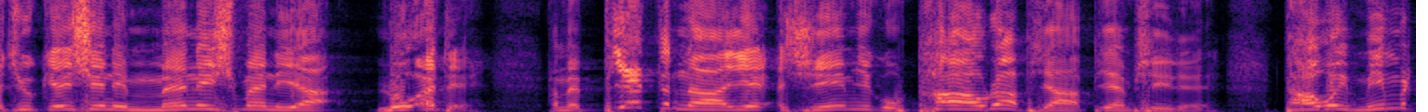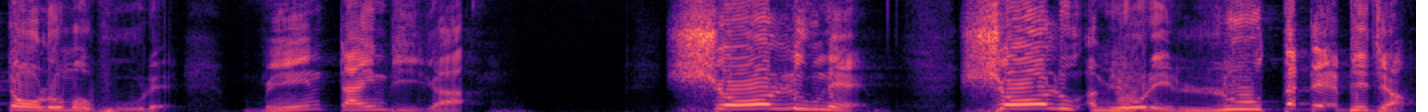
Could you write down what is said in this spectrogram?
education နဲ့ management တွေကလိုအပ်တယ်။ ဒါပေမဲ့ပြဿနာရဲ့အရင်းအမြစ်ကိုထာဝရဘုရားပြန်ဖြေတယ်။ဒါဝိတ်မင်းမတော်လို့မဟုတ်ဘူးတဲ့။မင်းတိုင်းပြည်ကရှောလူနဲ့ရှောလူအမျိုးတွေလူတက်တဲ့အဖြစ်ကြောင့်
